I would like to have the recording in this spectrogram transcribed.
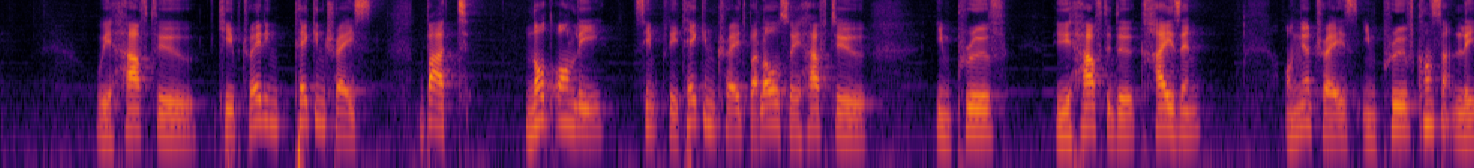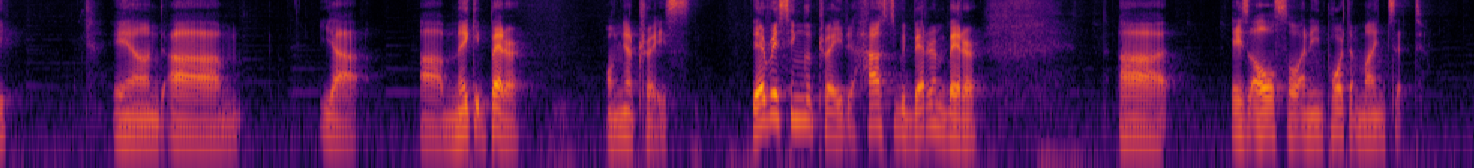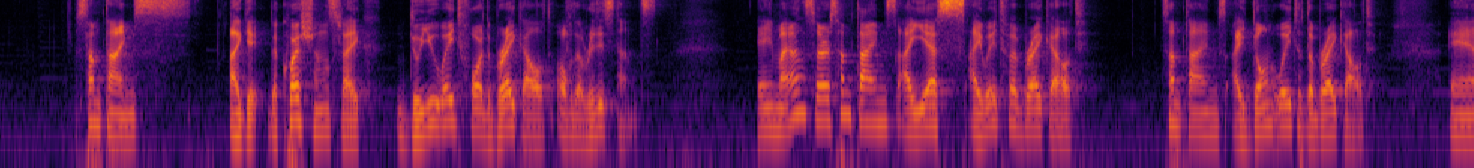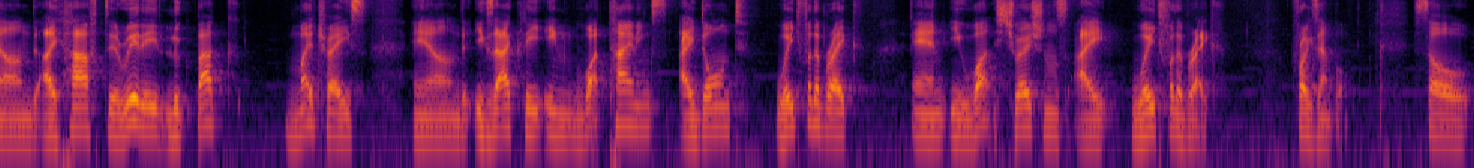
we have to keep trading, taking trades, but not only simply taking trades, but also you have to improve. You have to do kaizen on your trades, improve constantly, and um, yeah, uh, make it better on your trades. Every single trade has to be better and better. Uh, is also an important mindset. Sometimes I get the questions like, do you wait for the breakout of the resistance? And my answer sometimes I yes, I wait for a breakout. Sometimes I don't wait for the breakout. And I have to really look back my trace and exactly in what timings I don't wait for the break and in what situations I wait for the break. For example, so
